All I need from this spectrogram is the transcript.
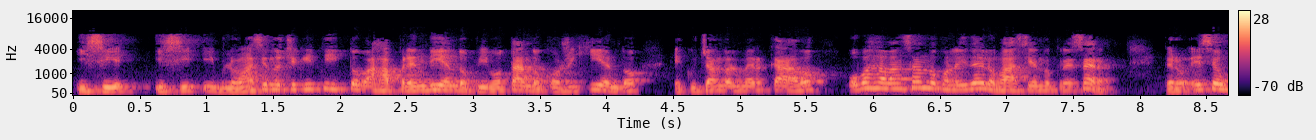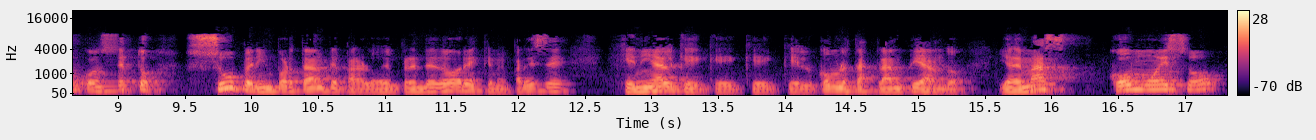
Y si, y si lo vas haciendo chiquitito, vas aprendiendo, pivotando, corrigiendo, escuchando al mercado, o vas avanzando con la idea y lo vas haciendo crecer. Pero ese es un concepto súper importante para los emprendedores que me parece genial que, que, que, cómo lo estás planteando. Y además, cómo eso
